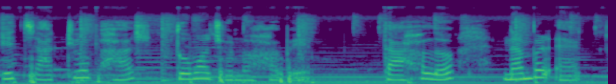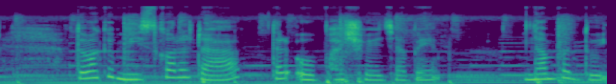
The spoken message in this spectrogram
এই চারটি অভ্যাস তোমার জন্য হবে। তা হলো, নাম্বার এক, তোমাকে মিস করাটা তার অভ্যাস হয়ে যাবে। নাম্বার দুই,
